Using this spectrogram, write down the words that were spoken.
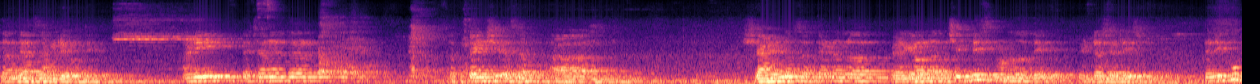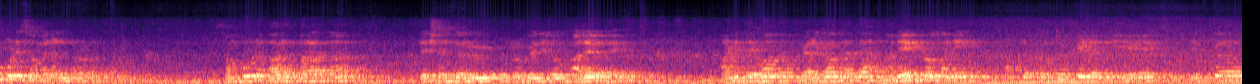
धंद्यात चांगले होते. आणि त्याच्यानंतर सत्याऐंशी शहाण्णव सत्त्याण्णवला बेळगावला चिटणीस म्हणून होते इंडस्ट्रियलिस्ट. त्यांनी खूप मोठे संमेलन भरवलं. संपूर्ण भारतभरातनं देशस्थ रोगवेदी लोक आले होते. आणि तेव्हा बेळगावमधल्या अनेक लोकांनी आपलं कौतुक केलं की हे इतकं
